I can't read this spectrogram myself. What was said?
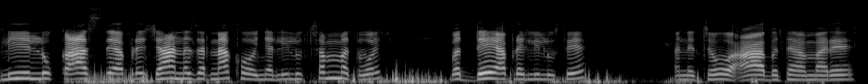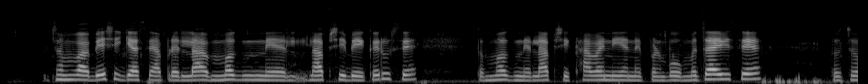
લીલું કાસ છે, આપણે જ્યાં નજર નાખો અહીંયા લીલું સંમત હોય, બધે આપણે લીલું છે. અને જો આ બધા અમારે જમવા બેસી ગયા છે, આપણે લા મગને લાપસી બે કર્યું છે. તો મગને લાપસી ખાવાની અને પણ બહુ મજા આવી છે. તો જો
